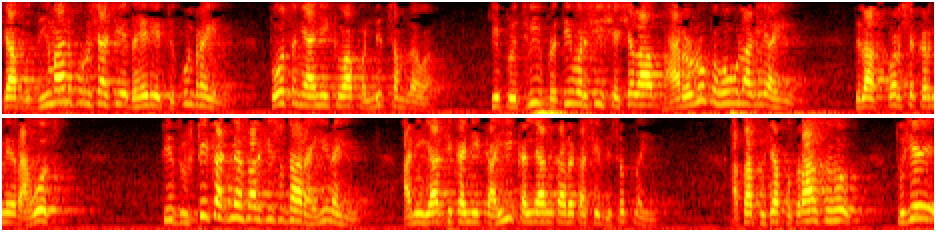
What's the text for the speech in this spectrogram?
ज्या बुद्धिमान पुरुषाचे धैर्य टिकून राहील तोच ज्ञानी किंवा पंडित समजावा. ही पृथ्वी प्रतिवर्षी शेषला भाररूप होऊ लागली आहे. तिला स्पर्श करणे राहोच. ती दृष्टी टाकण्यासारखी सुद्धा राहिली नाही. आणि या ठिकाणी काही कल्याणकारक असे दिसत नाही. आता तुझ्या पुत्रांसह तुझे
